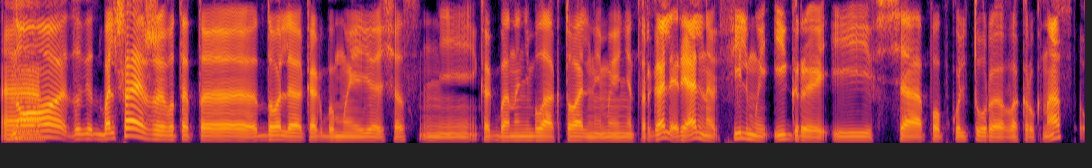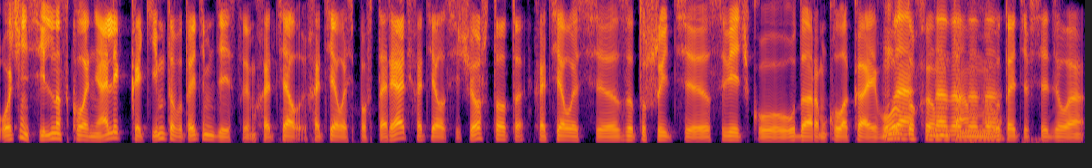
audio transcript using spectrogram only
Э, Но большая же вот эта доля, как бы мы ее сейчас не... Как бы она не была актуальной, мы ее не отвергали. Реально фильмы, игры и вся поп-культура вокруг нас очень сильно склоняли к каким-то вот этим действиям. Хотел, хотелось повторять, хотелось еще что-то, хотелось э, затушить э, свечку ударом кулака и воздухом, да, да, там да, да. вот эти все дела.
